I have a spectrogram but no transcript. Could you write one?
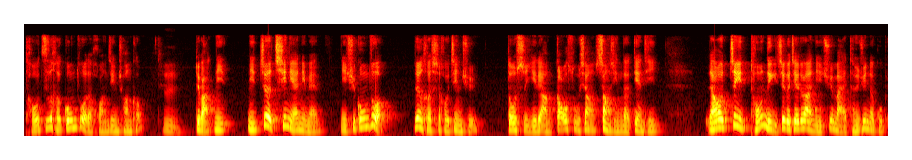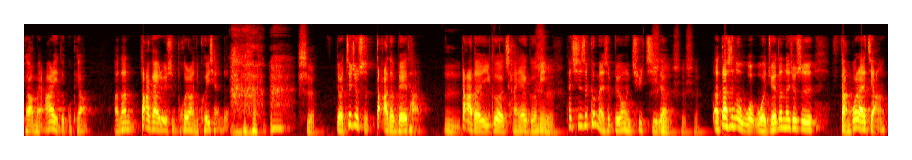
投资和工作的黄金窗口，嗯对吧？你你这七年里面，你去工作，任何时候进去都是一辆高速向上行的电梯。然后这同理这个阶段，你去买腾讯的股票，买阿里的股票啊，那大概率是不会让你亏钱的，是，对吧？这就是大的贝塔，嗯大的一个产业革命，它其实根本是不用去急的。是是是，啊，但是呢，我我觉得呢，就是反过来讲，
